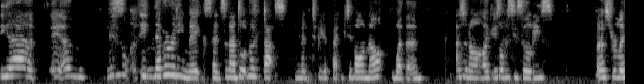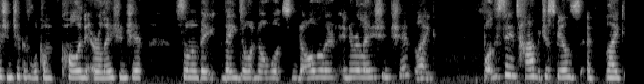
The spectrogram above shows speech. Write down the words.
Yeah, it um this is it never really makes sense and I don't know if that's meant to be effective or not, whether I don't know, like it's obviously Sylvie's first relationship if we're com- calling it a relationship. Some of it they don't know what's normal in- a relationship, like but at the same time it just feels uh, like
